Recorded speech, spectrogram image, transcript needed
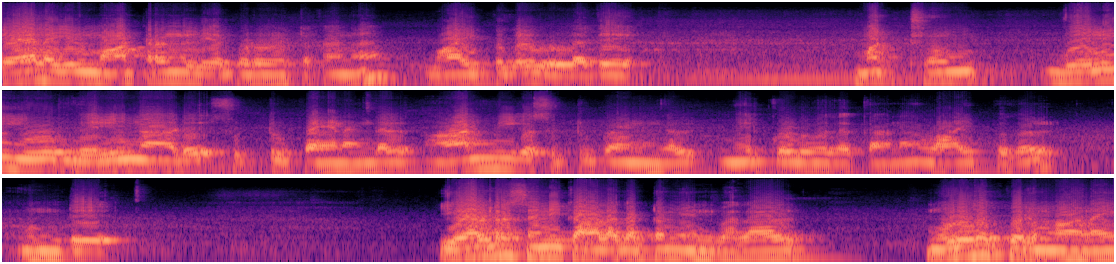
வேலையில் மாற்றங்கள் ஏற்படுவதற்கான வாய்ப்புகள் உள்ளது. மற்றும் வெளியூர் வெளிநாடு சுற்றுப்பயணங்கள் ஆன்மீக சுற்றுப்பயணங்கள் மேற்கொள்வதற்கான வாய்ப்புகள் உண்டு. ஏழரை சனி காலகட்டம் என்பதால் முருகப்பெருமானை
